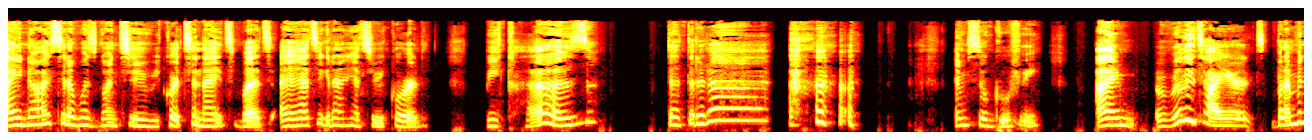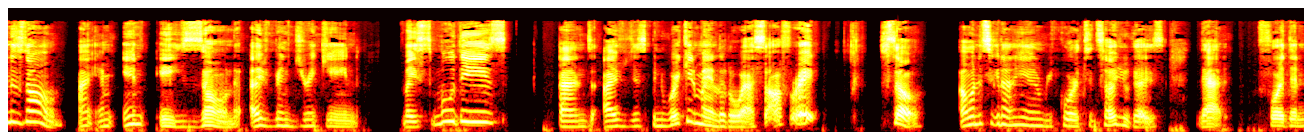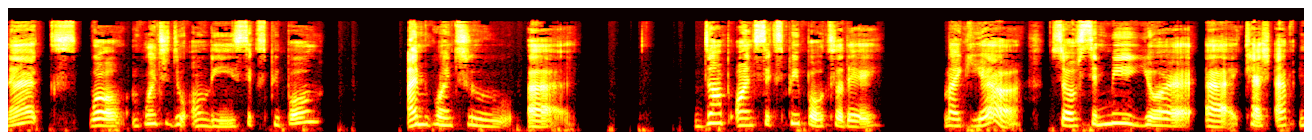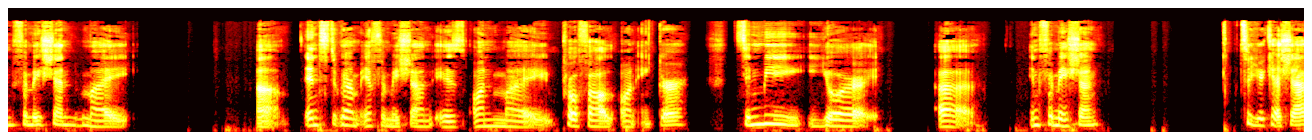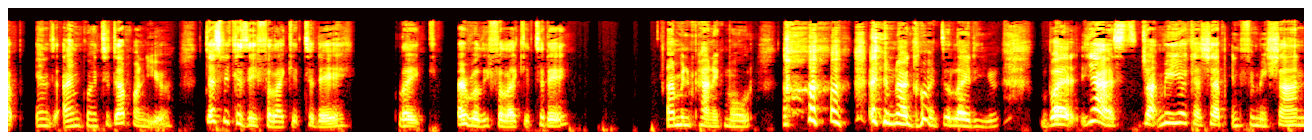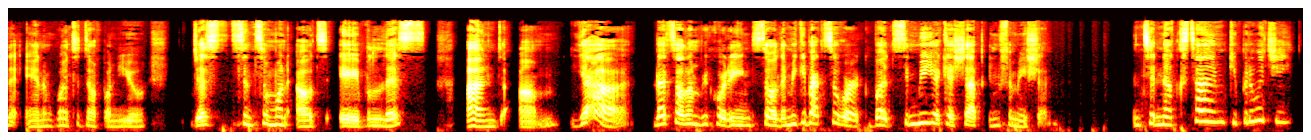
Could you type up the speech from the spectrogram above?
I know I said I was going to record tonight, but I had to get on here to record because da, da, da. I'm so goofy. I'm really tired, but I'm in a zone. I am in a zone. I've been drinking my smoothies and I've just been working my little ass off, right? So I wanted to get on here and record to tell you guys that for the next, well, I'm going to do only six people. I'm going to uh, dump on six people today. Like, yeah. So send me your uh, Cash App information. My um, Instagram information is on my profile on Anchor. Send me your uh, information to your Cash App, and I'm going to dump on you just because I feel like it today. Like, I really feel like it today. I'm in panic mode. I'm not going to lie to you. But yes, drop me your Cash App information and I'm going to dump on you. Just send someone else a bliss. And um yeah, that's all I'm recording. So let me get back to work. But send me your Cash App information. Until next time, keep it witchy.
